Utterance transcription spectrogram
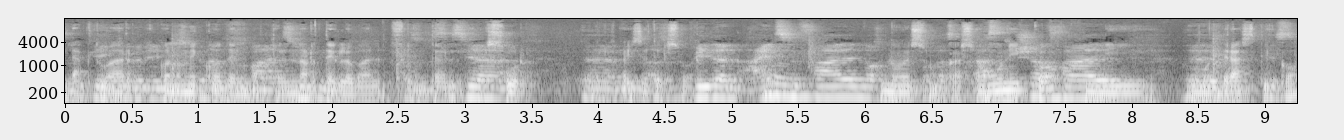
el actuar económico del, del, norte global frente al sur, de los países del sur. No es un caso único ni muy drástico.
